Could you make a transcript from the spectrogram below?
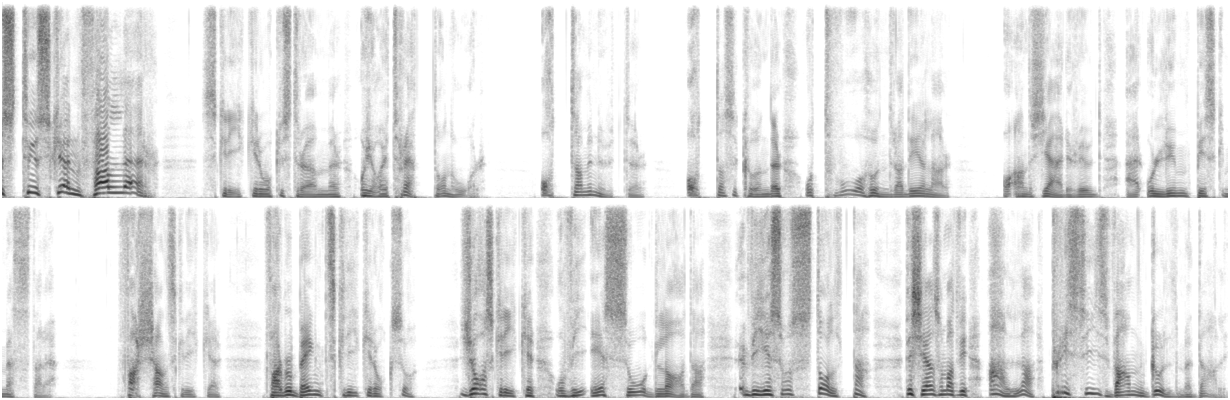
Östtysken faller! skriker Åke Strömmer och jag är 13 år. Åtta minuter, åtta sekunder och två hundradelar. Och Anders Gärderud är olympisk mästare. Farsan skriker. Farbror Bengt skriker också. Jag skriker och vi är så glada. Vi är så stolta. Det känns som att vi alla precis vann guldmedalj.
